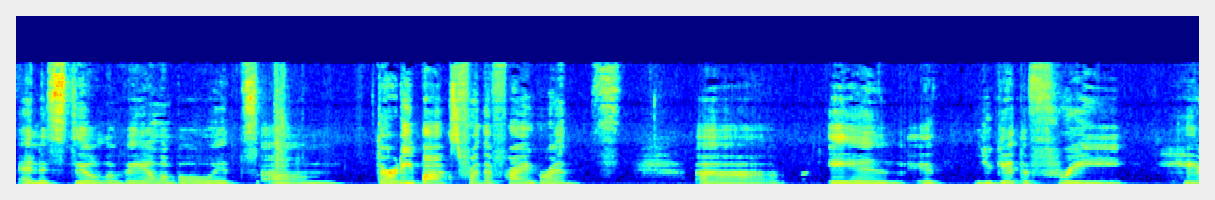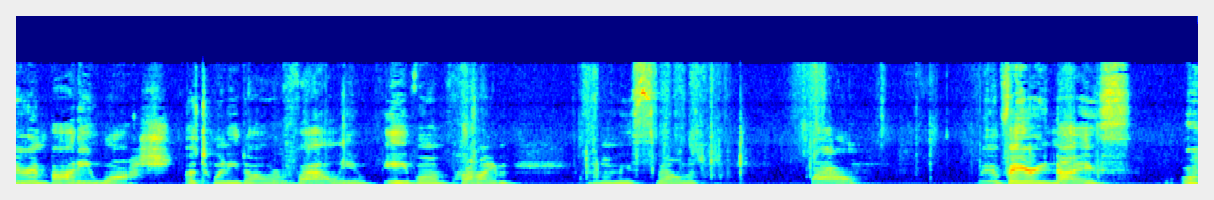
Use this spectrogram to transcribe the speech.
and it's still available. It's um, 30 bucks for the fragrance uh, and it, you get the free hair and body wash, a $20 value, Avon Prime. Let me smell this. Wow. Very nice.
